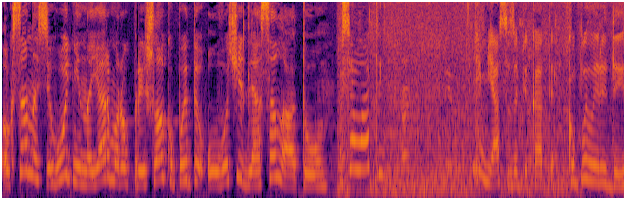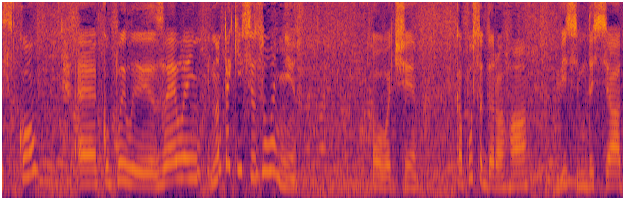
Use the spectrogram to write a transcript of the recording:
Оксана сьогодні на ярмарок прийшла купити овочі для салату. салати і м'ясо запікати. Купили редиску, е, купили зелень. Ну такі сезонні овочі. Капуста дорога, 80.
